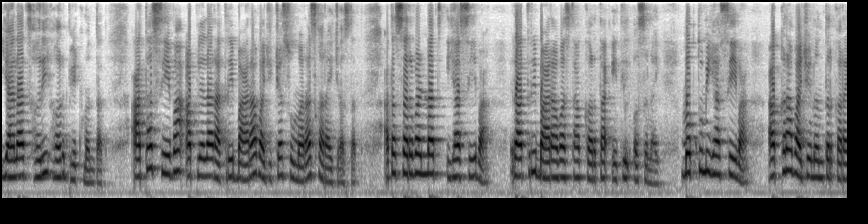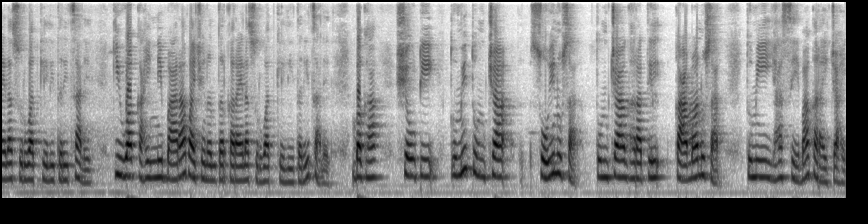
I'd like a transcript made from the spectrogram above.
यालाच हरिहर भेट म्हणतात. आता सेवा आपल्याला रात्री बारा वाजेच्या सुमारास करायच्या असतात. आता सर्वांनाच ह्या सेवा रात्री बारा वाजता करता येतील असं नाही. मग तुम्ही ह्या सेवा अकरा वाजेनंतर करायला सुरुवात केली तरी चालेल किंवा काहींनी बारा वाजेनंतर करायला सुरुवात केली तरी चालेल. बघा शेवटी तुम्ही तुमच्या सोयीनुसार तुमच्या घरातील कामानुसार तुम्ही ह्या सेवा करायच्या आहे.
